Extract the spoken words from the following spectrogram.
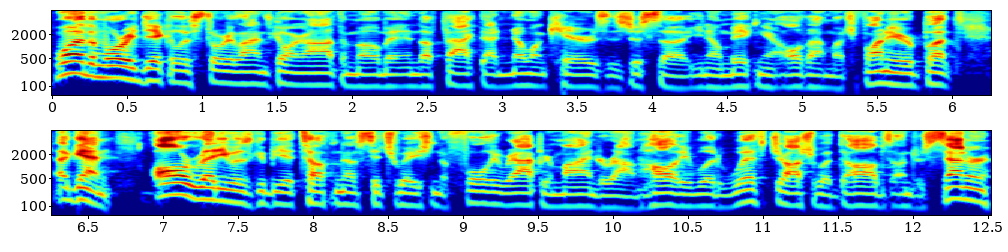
one of the more ridiculous storylines going on at the moment. And the fact that no one cares is just uh, you know, making it all that much funnier. But again, already was gonna be a tough enough situation to fully wrap your mind around Hollywood with Joshua Dobbs under center.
